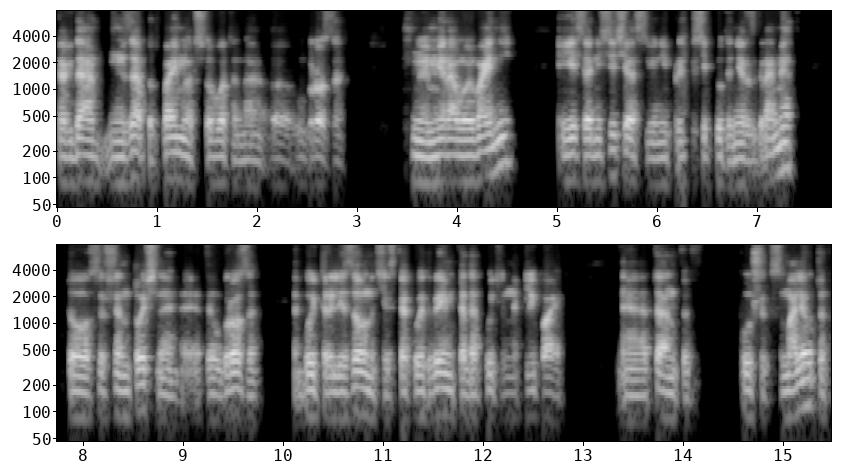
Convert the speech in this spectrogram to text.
Когда Запад поймет, что вот она э, угроза э, мировой войны, и если они сейчас ее не пресекут и не разгромят, то совершенно точно эта угроза будет реализована через какое-то время, когда Путин наклепает э, танков, пушек, самолетов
